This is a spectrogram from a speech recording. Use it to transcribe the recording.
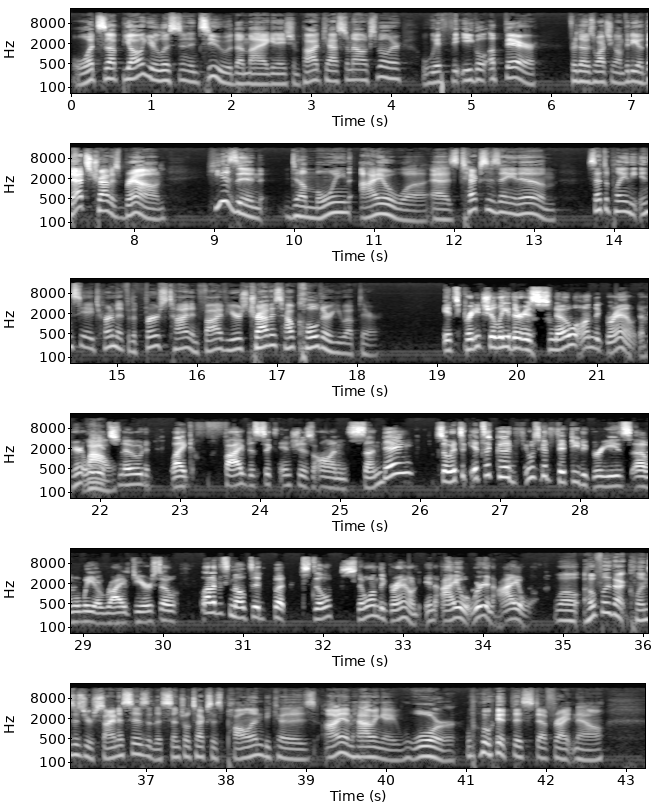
What's up, y'all? You're listening to the My Aggie Nation podcast. I'm Alex Miller with the Eagle up there. For those watching on video, that's Travis Brown. He is in Des Moines, Iowa, as Texas A&M set to play in the NCAA tournament for the first time in five years. Travis, how cold are you up there? It's pretty chilly. There is snow on the ground. Apparently, Wow. it snowed like five to six inches on Sunday. So it's a, it's a good. It was a good fifty degrees uh, when we arrived here. So a lot of it's melted, but still snow on the ground in Iowa. We're in Iowa. Well, hopefully that cleanses your sinuses of the Central Texas pollen because I am having a war with this stuff right now.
